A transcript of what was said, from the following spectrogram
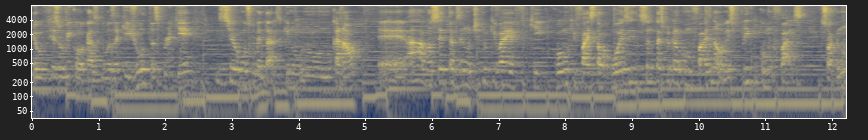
Eu resolvi colocar as duas aqui juntas porque existiram alguns comentários aqui no, no, no canal. É, ah, você está dizendo no título que vai, que como que faz tal coisa e você não está explicando como faz. Não, eu explico como faz. Só que não,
